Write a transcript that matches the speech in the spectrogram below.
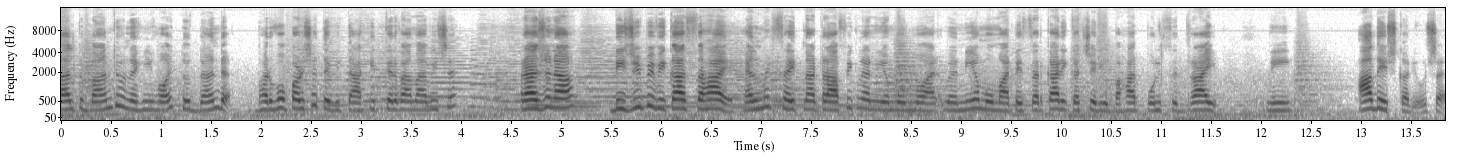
બેલ્ટ બાંધ્યું નહીં હોય તો દંડ ભરવો પડશે તેવી તાકીદ કરવામાં આવી છે. રાજ્યના ડીજીપી વિકાસ સહાય, હેલ્મેટ સહિતના ટ્રાફિકના નિયમો નિયમો માટે સરકારી કચેરીઓ બહાર પોલીસ ડ્રાઈવની આદેશ કર્યો છે.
